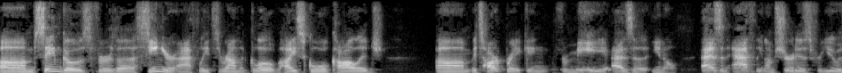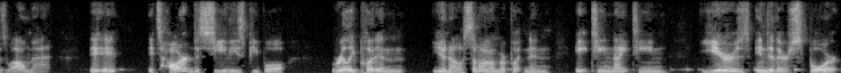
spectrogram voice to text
Um, same goes for the senior athletes around the globe, high school, college. Um, it's heartbreaking for me as a you know as an athlete. I'm sure it is for you as well, Matt. It, it it's hard to see these people really put in. You know, some of them are putting in 18, 19 years into their sport,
